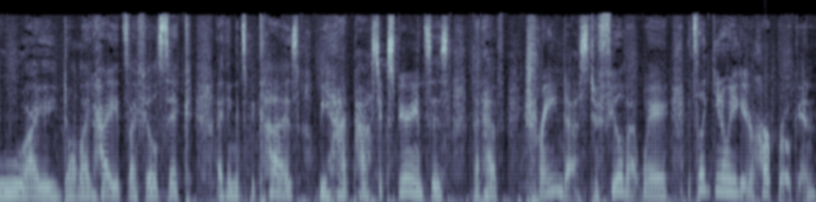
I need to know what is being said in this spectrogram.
Ooh, I don't like heights. I feel sick. I think it's because we had past experiences that have trained us to feel that way. It's like, you know, when you get your heart broken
